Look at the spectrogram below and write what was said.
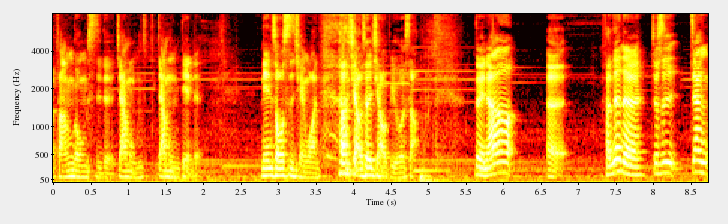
呃，房公司的加盟加盟店的年收四千万，他缴税缴比我少，对，然后呃，反正呢就是这样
